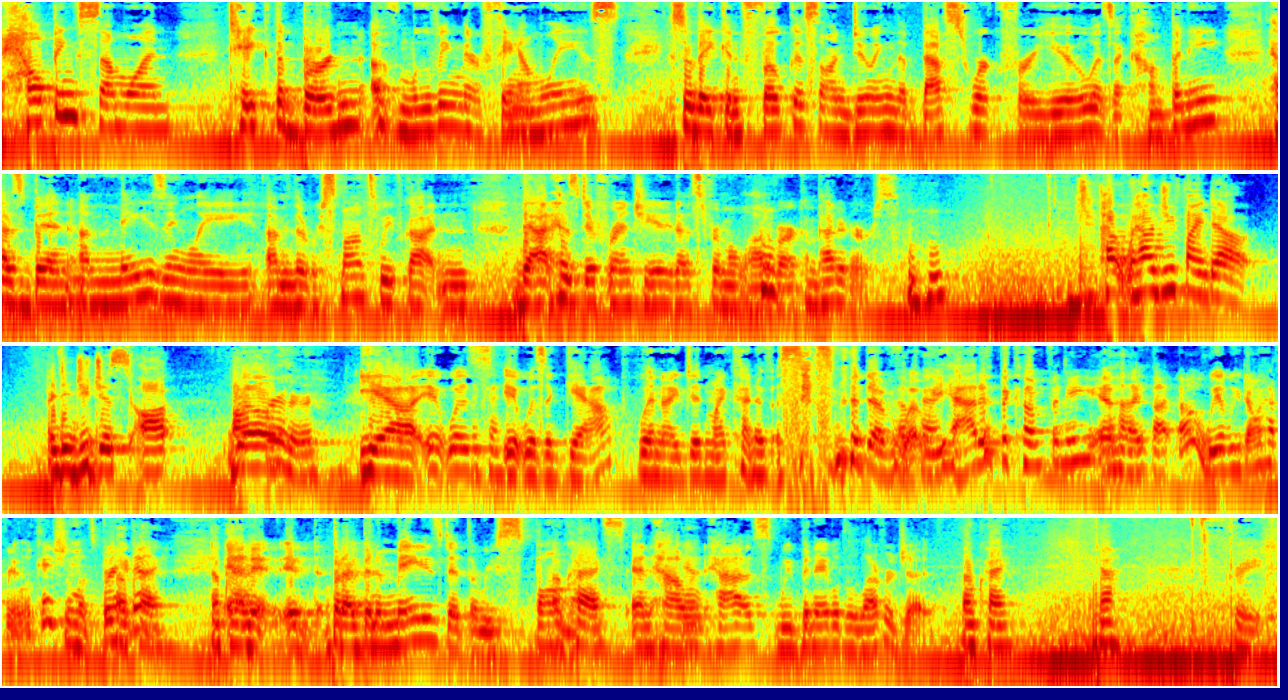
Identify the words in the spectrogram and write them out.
helping someone take the burden of moving their families so they can focus on doing the best work for you as a company has been amazingly, I mean, the response we've gotten, that has differentiated us from a lot of our competitors. Mm-hmm. How, how'd you find out? Or did you just offer well, it? Or? Yeah, it was okay. it was a gap when I did my kind of assessment of what we had at the company, and uh-huh. I thought, oh, we, we don't have relocation, let's bring okay. it in. Okay. And it, it, but I've been amazed at the response and how yeah. it has. We've been able to leverage it. Okay. Yeah. Great.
